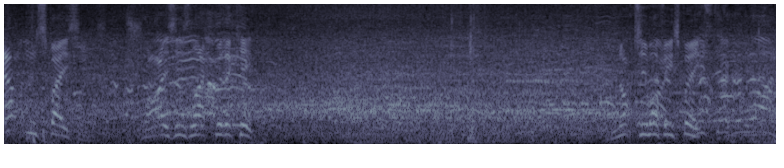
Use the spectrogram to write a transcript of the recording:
Out in spaces. Tries his luck with a kick. Knocks him off his feet. He's tackle one.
